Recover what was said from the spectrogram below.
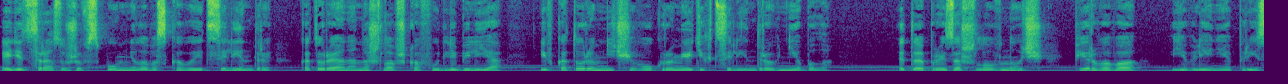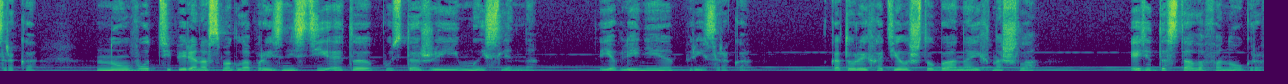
Эдит сразу же вспомнила восковые цилиндры, которые она нашла в шкафу для белья, и в котором ничего, кроме этих цилиндров, не было. Это произошло в ночь, первого явления призрака. Но вот теперь она смогла произнести это, пусть даже и мысленно. Явление призрака. Который хотел, чтобы она их нашла? Эдит достала фонограф.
